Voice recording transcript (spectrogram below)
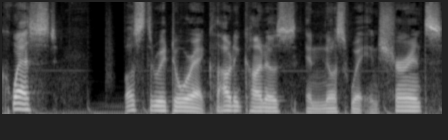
quests. Bust through a door at Cloudy Condos and No Sweat Insurance.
